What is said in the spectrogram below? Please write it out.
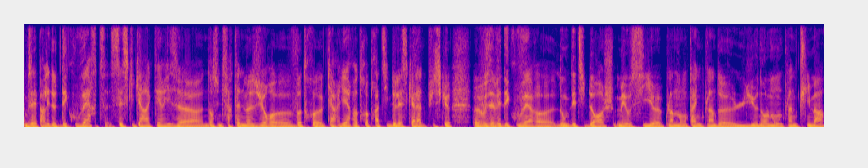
Vous avez parlé de découverte, c'est ce qui caractérise euh, dans une certaine mesure euh, votre carrière, votre pratique de l'escalade, puisque euh, vous avez découvert donc des types de roches, mais aussi plein de montagnes, plein de lieux dans le monde, plein de climats.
